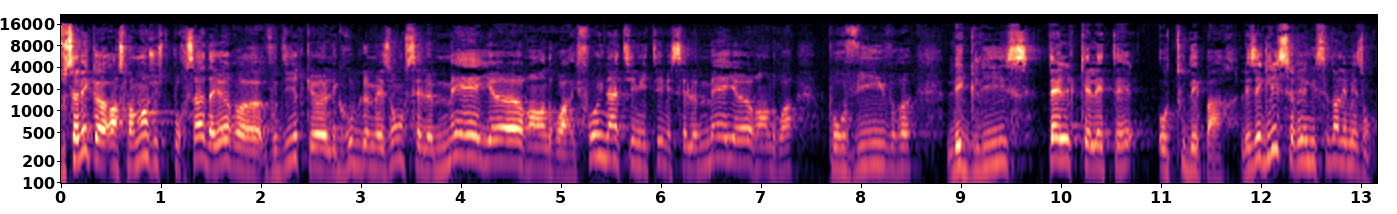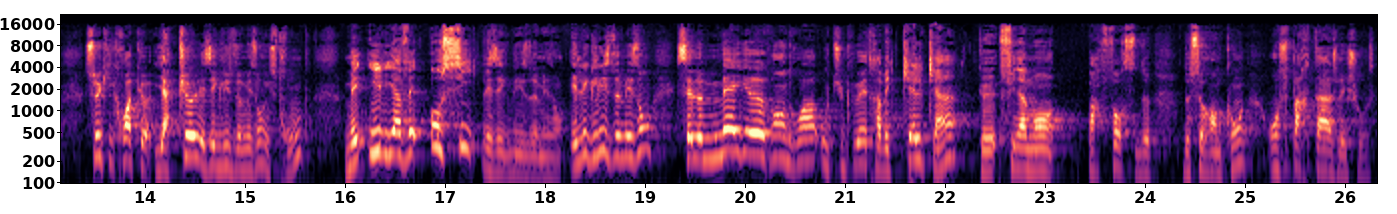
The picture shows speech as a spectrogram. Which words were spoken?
vous savez qu'en ce moment, juste pour ça, d'ailleurs, euh, vous dire que les groupes de maison, c'est le meilleur endroit. Il faut une intimité, mais c'est le meilleur endroit pour vivre l'Église telle qu'elle était au tout départ. Les églises se réunissaient dans les maisons. Ceux qui croient qu'il n'y a que les églises de maison, ils se trompent, mais il y avait aussi les églises de maison. Et l'église de maison, c'est le meilleur endroit où tu peux être avec quelqu'un que finalement, par force de, se rendre compte, on se partage les choses.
